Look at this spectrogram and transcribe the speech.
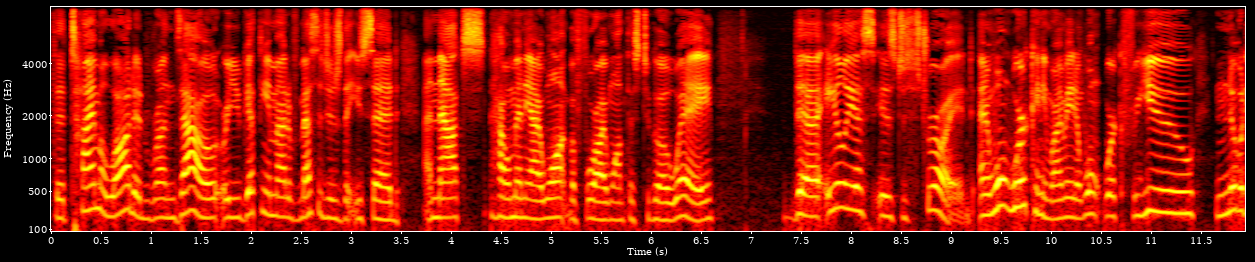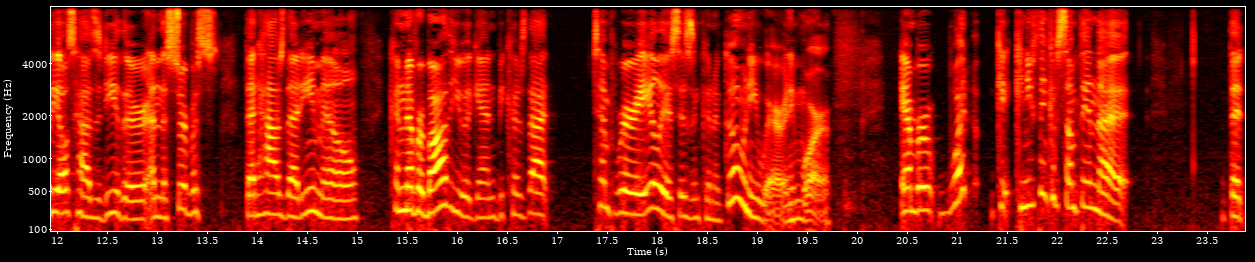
the time allotted runs out, or you get the amount of messages that you said, and that's how many I want before I want this to go away. The alias is destroyed and it won't work anymore. I mean, it won't work for you. Nobody else has it either. And the service that has that email can never bother you again because that temporary alias isn't going to go anywhere anymore. Amber, what can you think of something that that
